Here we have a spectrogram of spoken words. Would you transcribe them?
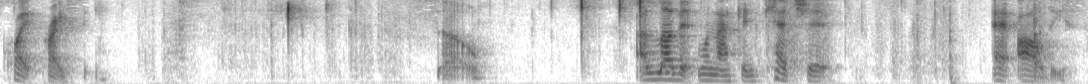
quite pricey. So I love it when I can catch it at Ollie's.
